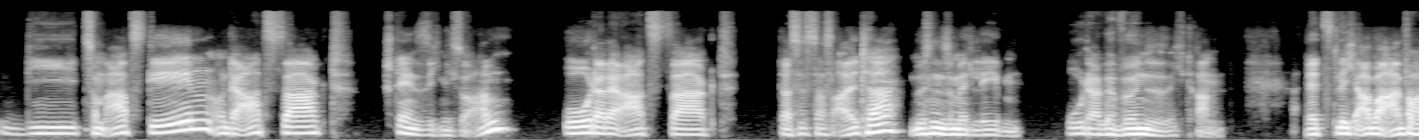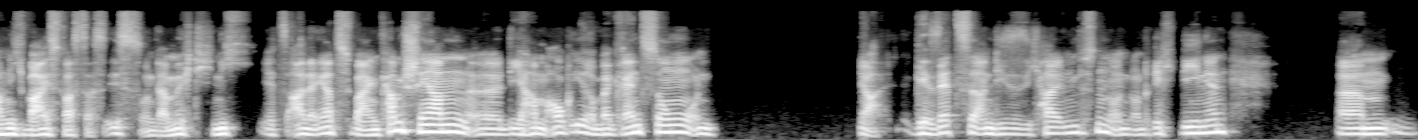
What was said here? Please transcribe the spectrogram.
die zum Arzt gehen und der Arzt sagt, stellen Sie sich nicht so an. Oder der Arzt sagt, das ist das Alter, müssen Sie mit leben. Oder gewöhnen Sie sich dran. Letztlich aber einfach nicht weiß, was das ist. Und da möchte ich nicht jetzt alle Ärzte über einen Kamm scheren. Äh, die haben auch ihre Begrenzungen und ja, Gesetze, an die sie sich halten müssen und, und Richtlinien. Ähm,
